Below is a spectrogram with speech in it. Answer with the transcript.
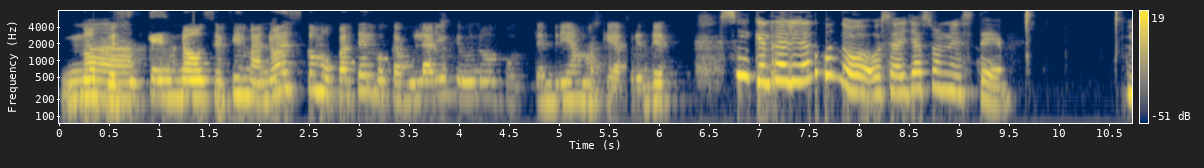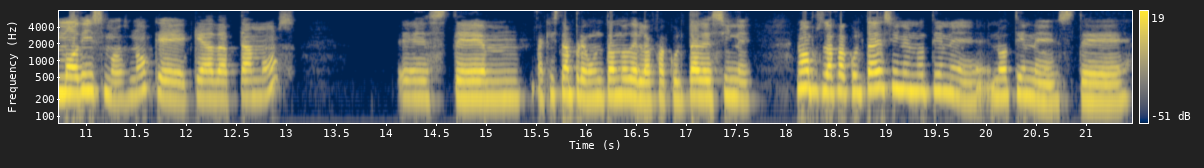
no, Ah. pues es que no se filma, ¿no? Es como parte del vocabulario que uno pues, tendríamos que aprender. Sí, que en realidad cuando, o sea, ya son este modismos, ¿no? Que, que adaptamos. Este, aquí están preguntando de la facultad de cine. No, pues la facultad de cine no tiene, no tiene este,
